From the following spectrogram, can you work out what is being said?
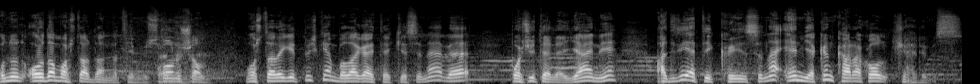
Onun orada Mostar'da anlatayım müsaade. Konuşalım. Mostar'a gitmişken Balagay Tekkesi'ne ve Poçitel'e yani Adriyatik kıyısına en yakın karakol şehrimiz.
